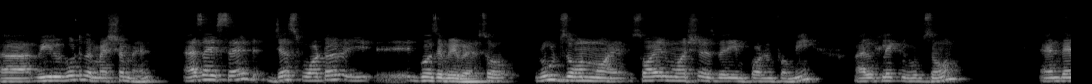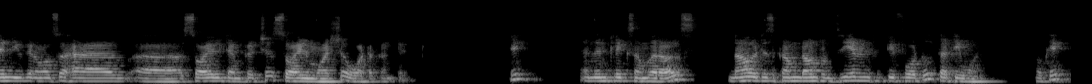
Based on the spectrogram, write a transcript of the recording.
Uh, we will go to the measurement. As I said, just water, it goes everywhere. So root zone, soil moisture is very important for me. I'll click root zone. And then you can also have uh, soil temperature, soil moisture, water content. Okay, and then click somewhere else. Now it has come down from 354 to 31. Okay,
